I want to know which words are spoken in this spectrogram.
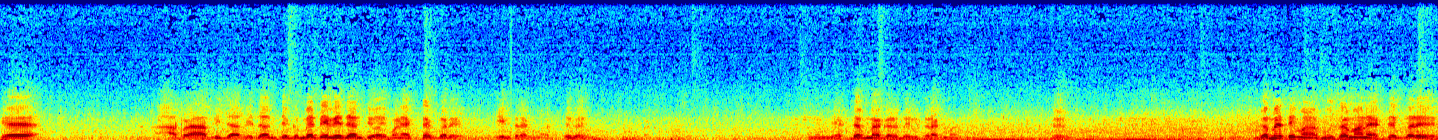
કે આપણા બીજા વેદાંતિઓ, ગમે તે વેદાંતિઓ હોય પણ એક્સેપ્ટ કરે એ વિતરાગમાં. શું કહ્યું? એક્સેપ્ટ ના કરે તો વિતરાગમાં. શું? ગમે તે માણસ મુસલમાન એક્સેપ્ટ કરે,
